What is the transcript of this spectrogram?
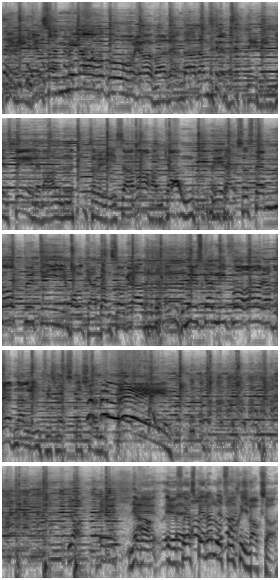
Det är Viggen som är jag och gör varenda dans till en Det är Viggen speleman som vill visa vad han kan. Det är dags att stämma upp ut i en polkadans och grann. Nu ska ni få höra bröderna Lindqvist från Östersund. Hej! Ja, eh, Ja. eh, eh, får jag spela en låt från skiva också?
